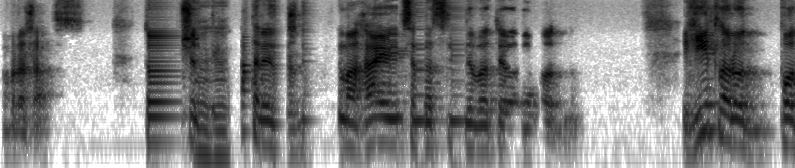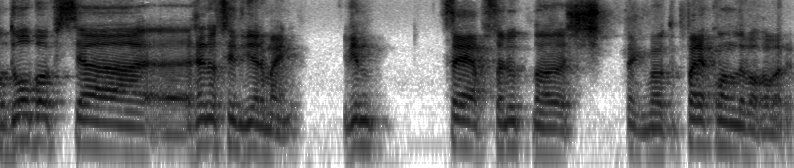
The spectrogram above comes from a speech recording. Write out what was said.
ображатися. Тому що диктатори завжди намагаються наслідувати один одному. Гітлеру подобався е, геноцид вірменів. Він це абсолютно так мовити, переконливо говорив.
